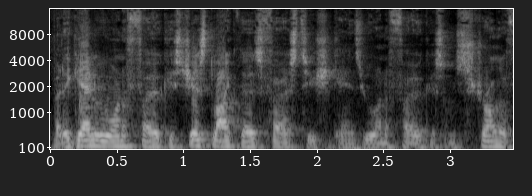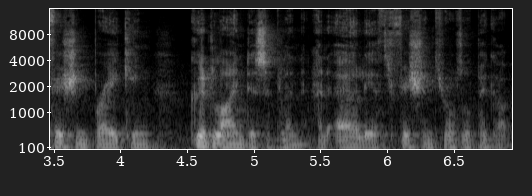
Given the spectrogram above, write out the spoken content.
But again, we want to focus, just like those first two chicanes, we want to focus on strong, efficient braking, good line discipline, and early, efficient throttle pickup.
